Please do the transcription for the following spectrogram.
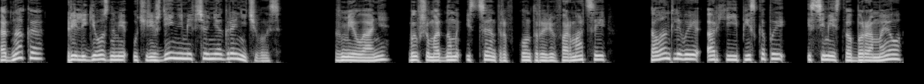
Однако религиозными учреждениями все не ограничивалось. В Милане бывшем одном из центров контрреформации, талантливые архиепископы из семейства Боромео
